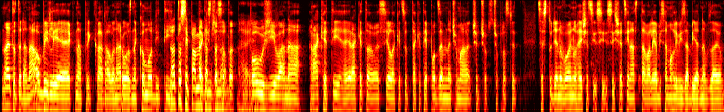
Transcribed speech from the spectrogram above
No je to teda na obiliek napríklad, alebo na rôzne komodity. No to si pamätám, Takisto že sa no, to hej. používa na rakety, hej, raketové sile, keď sú také tie podzemné, čo, má, čo, čo, čo proste cez studenú vojnu, hej, všetci, si, si všetci nastávali, aby sa mohli vyzabíjať navzájom.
